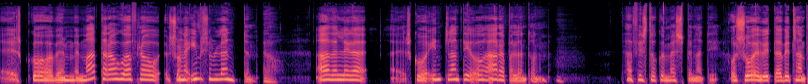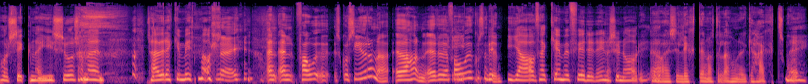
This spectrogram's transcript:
eh, sko, við erum með matar áhuga frá svona ýmsum löndum. Já. aðalega eh, sko Indlandi og Arabalöndunum það finnst okkur mest spennandi og svo auðvitað vill hann på signa ísu og svona en það er ekki mitt mál Nei. En, en fáu, sko síður hana eða hann, eru þið að fáu ykkur stundum? Já, það kemur fyrir einu sinu ári Já, þessi lykt er náttúrulega, hún er ekki hægt sko. Nei,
